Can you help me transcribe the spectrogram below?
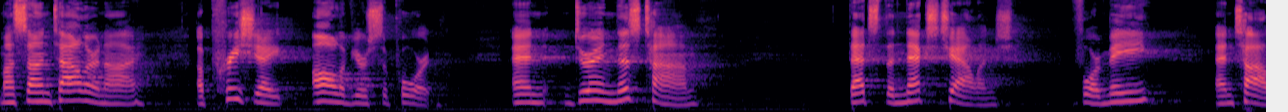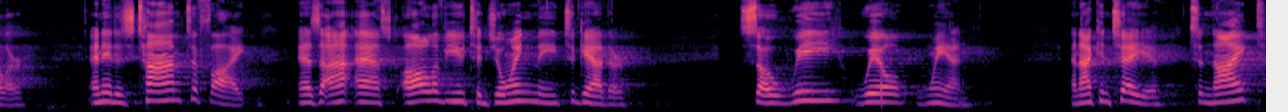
My son Tyler and I appreciate all of your support. And during this time, that's the next challenge for me and Tyler. And it is time to fight as I ask all of you to join me together so we will win. And I can tell you, tonight,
